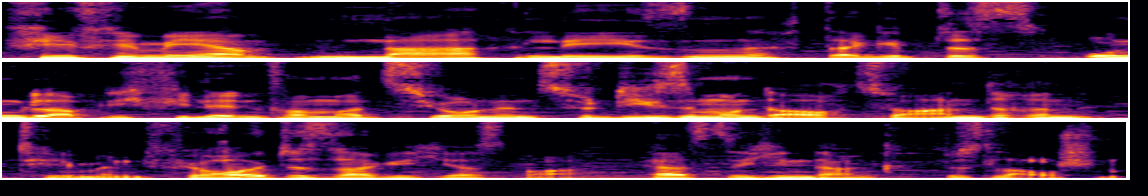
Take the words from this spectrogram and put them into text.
viel, viel mehr nachlesen. Da gibt es unglaublich viele Informationen zu diesem und auch zu anderen Themen. Für heute sage ich erstmal herzlichen Dank fürs Lauschen.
